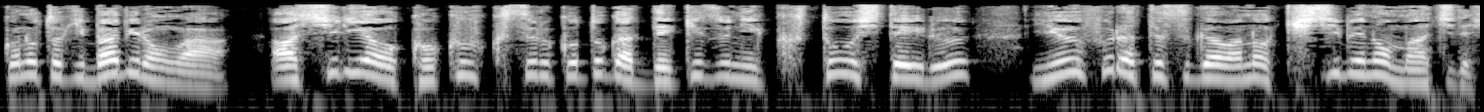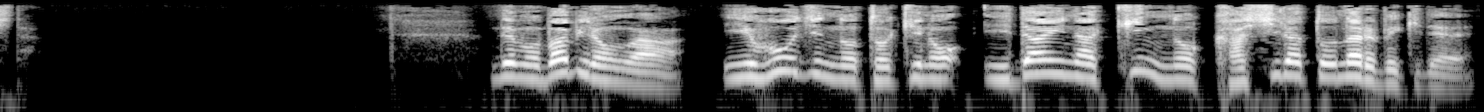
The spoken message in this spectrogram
この時バビロンはアッシリアを克服することができずに苦闘しているユーフラテス川の岸辺の町でした。でもバビロンは違法人の時の偉大な金の頭となるべきで、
